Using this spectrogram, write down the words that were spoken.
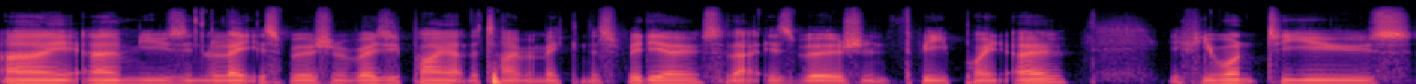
I am using the latest version of ResIPy at the time of making this video, so that is version 3.0. If you want to use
